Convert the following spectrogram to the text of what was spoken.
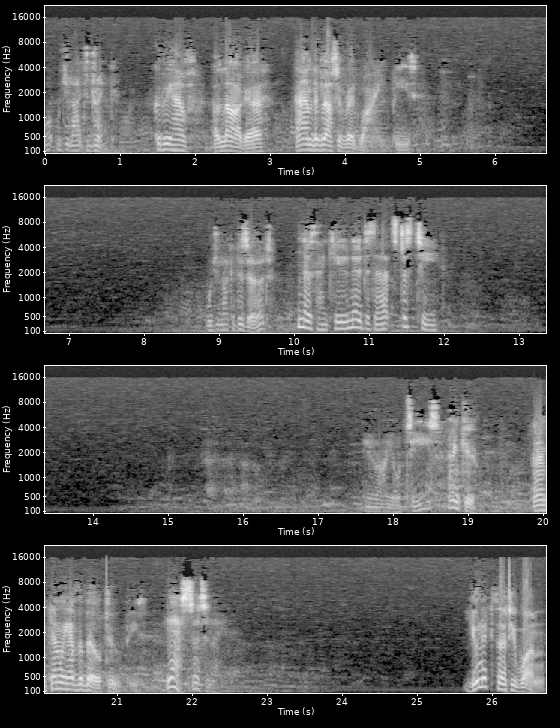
What would you like to drink? Could we have a lager and a glass of red wine, please? Would you like a dessert? No, thank you. No desserts, just tea. Here are your teas. Thank you. And can we have the bill, too, please? Yes, certainly. Unit 31.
